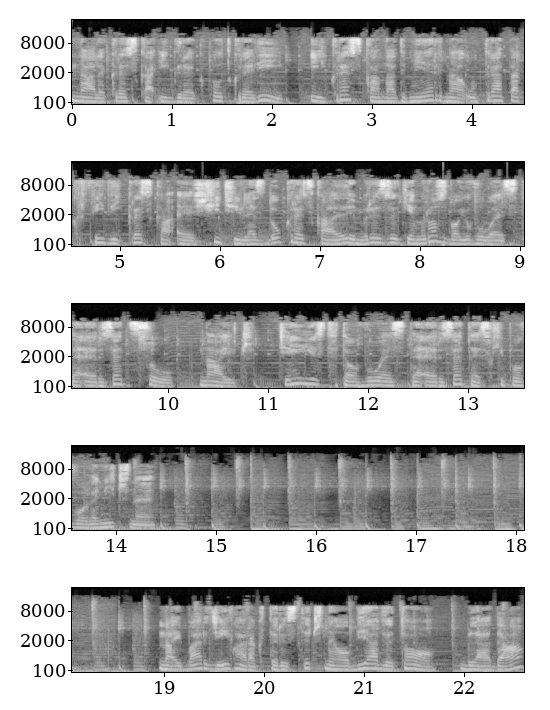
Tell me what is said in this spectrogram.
Nale kreska Y podkreli, i kreska nadmierna utrata krwi wi kreska E sici kreska ym ryzykiem rozwoju WSTRZ-su, najczęściej jest to WSTRZS hipowolemiczny. Najbardziej charakterystyczne objawy to, blada,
